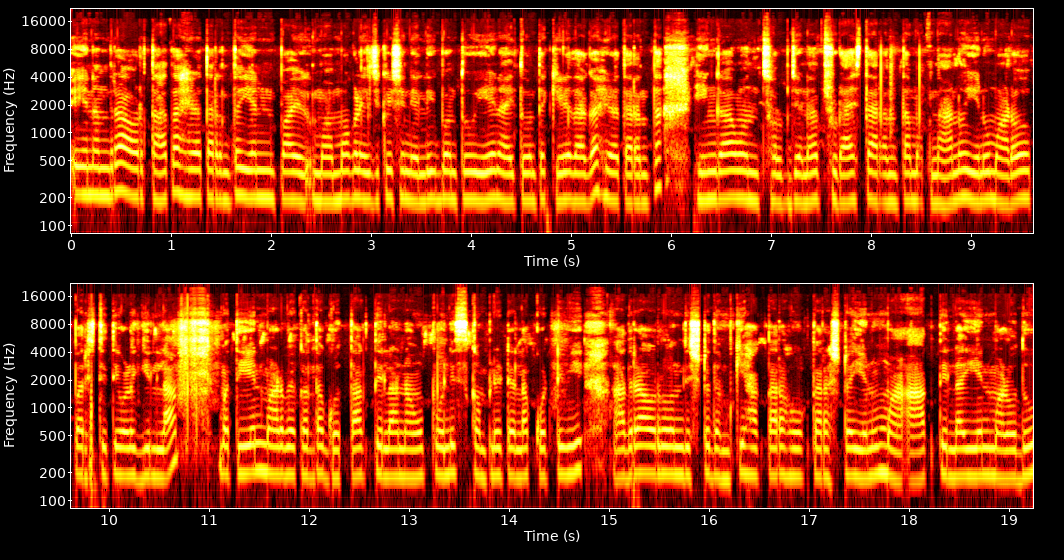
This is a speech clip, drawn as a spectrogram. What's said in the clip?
ಏನಂದ್ರೆ ಅವ್ರ ತಾತ ಹೇಳ್ತಾರಂತ ಏನಪ್ಪ ಮೊಮ್ಮಗಳ ಎಜುಕೇಷನ್ ಎಲ್ಲಿಗೆ ಬಂತು, ಏನಾಯಿತು? ಅಂತ ಕೇಳಿದಾಗ ಹೇಳ್ತಾರಂತ, ಹಿಂಗೆ ಒಂದು ಸ್ವಲ್ಪ ಜನ ಚುಡಾಯಿಸ್ತಾರಂತ ಮತ್ತು ನಾನು ಏನೂ ಮಾಡೋ ಪರಿಸ್ಥಿತಿ ಒಳಗಿಲ್ಲ. ಮತ್ತು ಏನು ಮಾಡ್ಬೇಕಂತ ಗೊತ್ತಾಗ್ತಿಲ್ಲ. ನಾವು ಪೊಲೀಸ್ ಕಂಪ್ಲೇಂಟ್ ಎಲ್ಲ ಕೊಟ್ಟಿವಿ. ಆದ್ರೆ ಅವರು ಒಂದಿಷ್ಟು ಧಮಕಿ ಹಾಕ್ತಾರೆ, ಹೋಗ್ತಾರೆ ಅಷ್ಟೇ. ಏನೂ ಮಾ, ಆಗ್ತಿಲ್ಲ, ಏನು ಮಾಡೋದು?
